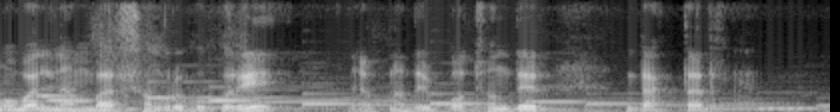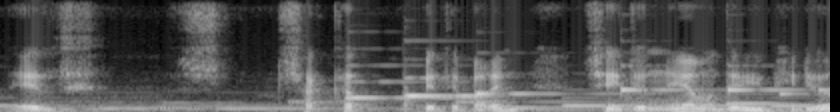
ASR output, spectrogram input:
মোবাইল নাম্বার সংগ্রহ করে আপনাদের পছন্দের ডাক্তার এর সাক্ষাৎ পেতে পারেন। সেই জন্যই আমাদের এই ভিডিও।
